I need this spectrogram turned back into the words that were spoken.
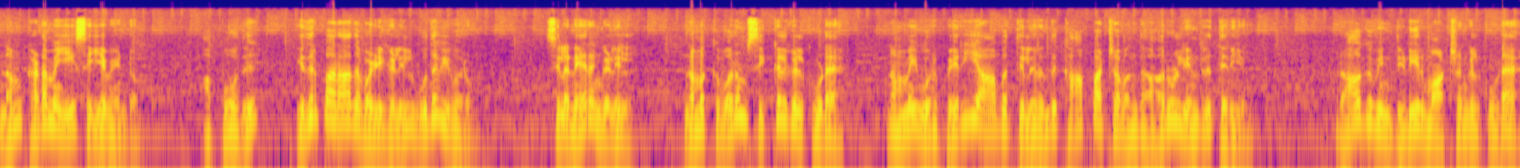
நம் கடமையை செய்ய வேண்டும். அப்போது எதிர்பாராத வழிகளில் உதவி வரும். சில நேரங்களில் நமக்கு வரும் சிக்கல்கள் கூட நம்மை ஒரு பெரிய ஆபத்திலிருந்து காப்பாற்ற வந்த அருள் என்று தெரியும். ராகுவின் திடீர் மாற்றங்கள் கூட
